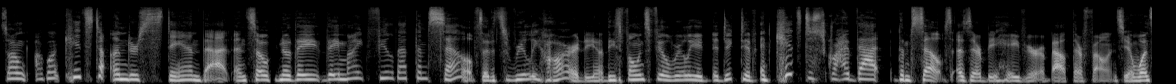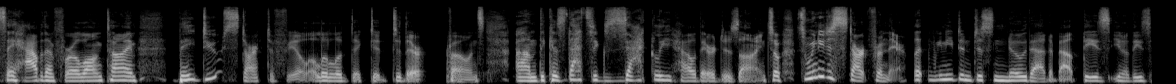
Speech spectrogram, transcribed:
So I, I want kids to understand that. And so, you know, they, they might feel that themselves, that it's really hard. You know, these phones feel really addictive. And kids describe that themselves as their behavior about their phones. You know, once they have them for a long time, they do start to feel a little addicted to their phones um, because that's exactly how they're designed. So, so we need to start from there. We need to just know that about these, you know, these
